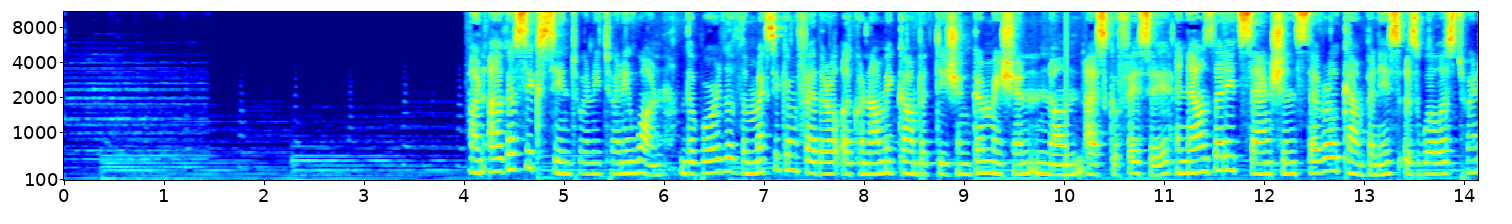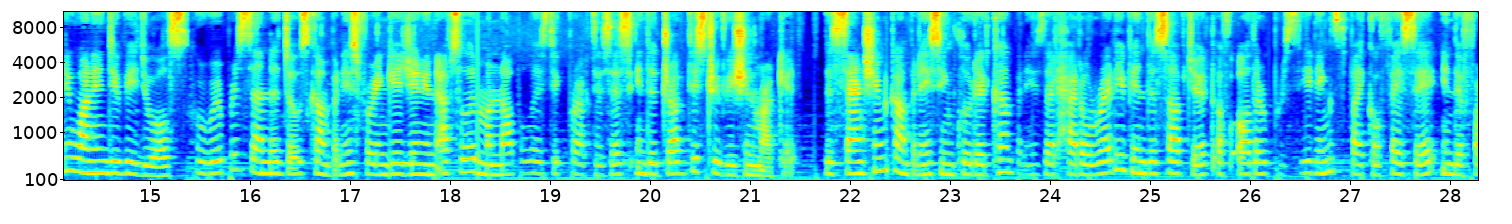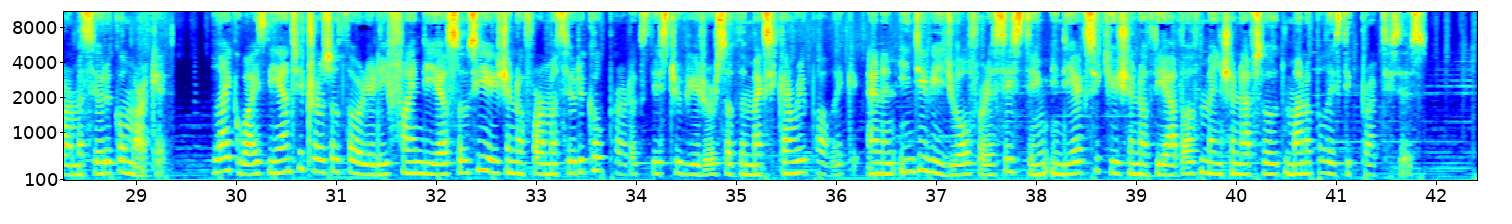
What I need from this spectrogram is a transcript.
On August 16, 2021, the board of the Mexican Federal Economic Competition Commission, known as COFECE, announced that it sanctioned several companies as well as 21 individuals who represented those companies for engaging in absolute monopolistic practices in the drug distribution market. The sanctioned companies included companies that had already been the subject of other proceedings by COFECE in the pharmaceutical market. Likewise, the Antitrust Authority fined the Association of Pharmaceutical Products Distributors of the Mexican Republic and an individual for assisting in the execution of the above mentioned absolute monopolistic practices.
